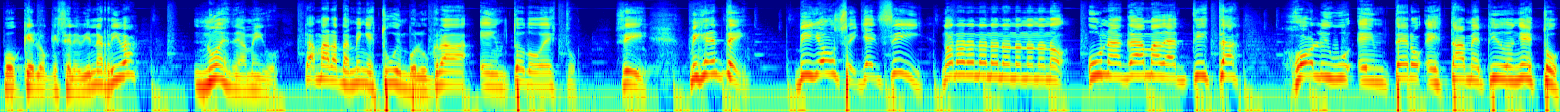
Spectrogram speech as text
porque lo que se le viene arriba no es de amigo. Kamala también estuvo involucrada en todo esto. Sí. Mi gente, Beyoncé, Jay-Z. No, no, no, no, no, no, no, no, no. Una gama de artistas Hollywood entero está metido en esto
